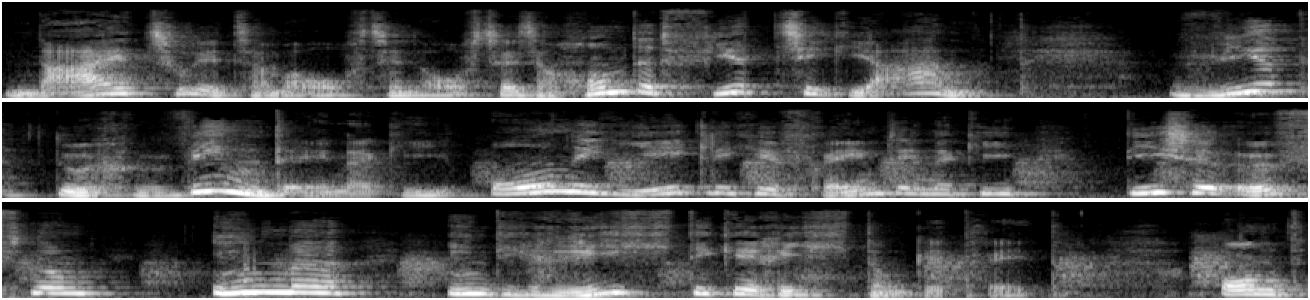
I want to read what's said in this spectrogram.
nahezu, jetzt haben wir 18 Aufsätze, 140 Jahren wird durch Windenergie, ohne jegliche Fremdenergie, diese Öffnung immer in die richtige Richtung gedreht. Und äh,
